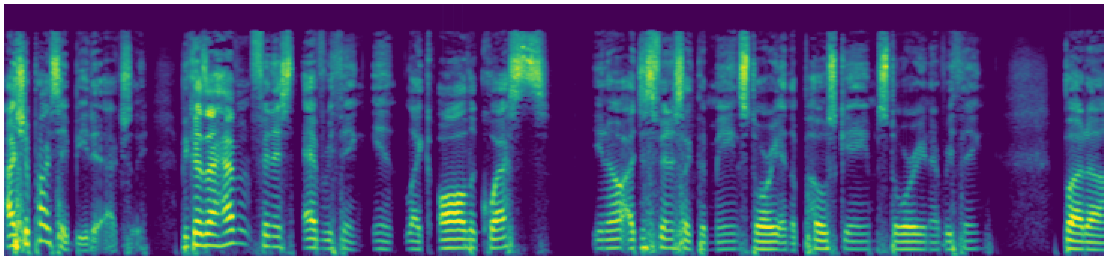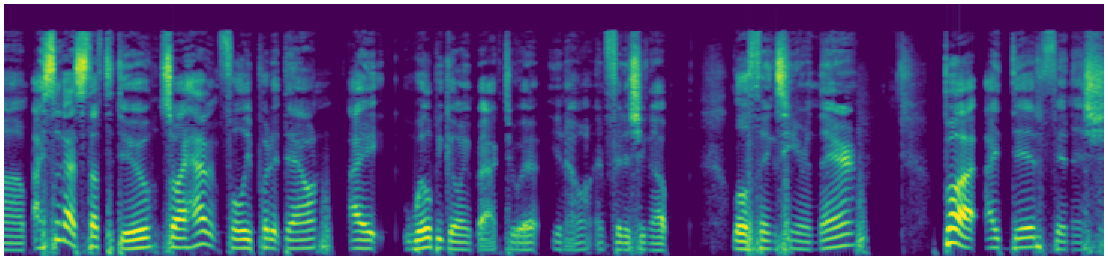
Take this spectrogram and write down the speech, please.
I should probably say beat it actually because I haven't finished everything in like all the quests. You know, I just finished like the main story and the post game story and everything. But um, I still got stuff to do, so I haven't fully put it down. I will be going back to it, you know, and finishing up little things here and there. But I did finish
